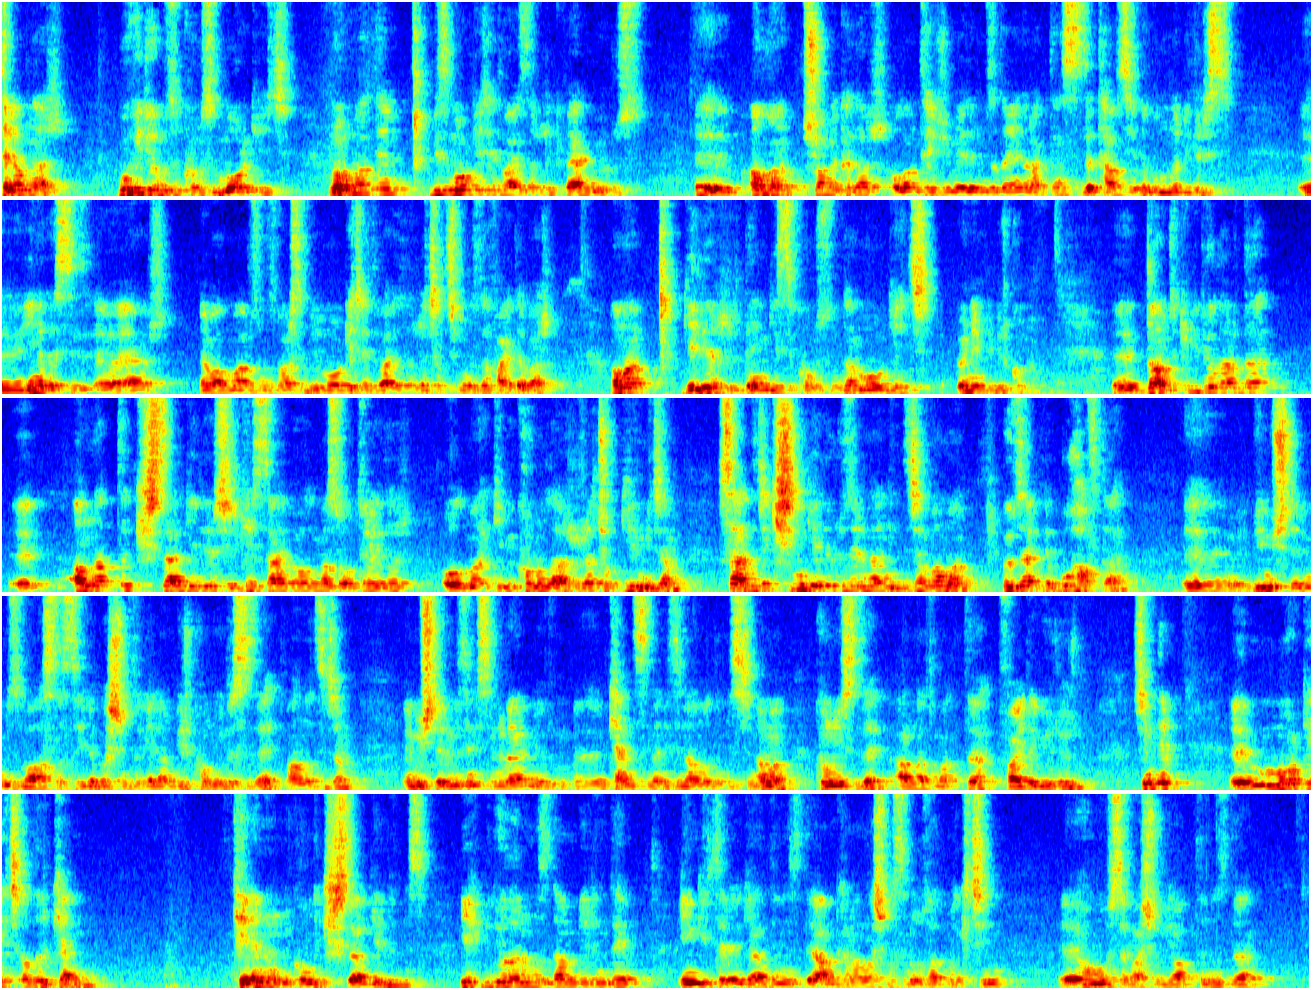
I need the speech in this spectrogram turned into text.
Selamlar. Bu videomuzun konusu mortgage. Normalde biz mortgage advisor'lık vermiyoruz. Ee, ama şu ana kadar olan tecrübelerimize dayanaraktan size tavsiyede bulunabiliriz. Ee, yine de siz e, eğer ev alma arzunuz varsa bir mortgage advisor'la çalışmanızda fayda var. Ama gelir dengesi konusunda mortgage önemli bir konu. Ee, daha önceki videolarda e, anlattık kişisel gelir, şirket sahibi olma, sole trader olma gibi konulara çok girmeyeceğim. Sadece kişinin geliri üzerinden gideceğim ama özellikle bu hafta e, bir müşterimiz vasıtasıyla başımıza gelen bir konuyu da size anlatacağım. E, müşterimizin ismini vermiyorum e, kendisinden izin almadığımız için ama konuyu size anlatmakta fayda görüyorum. Şimdi mortgage alırken ki en önemli konu kişisel geliriniz. İlk videolarımızdan birinde İngiltere'ye geldiğinizde Ankara Anlaşması'nı uzatmak için e, home office'e başvuru yaptığınızda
